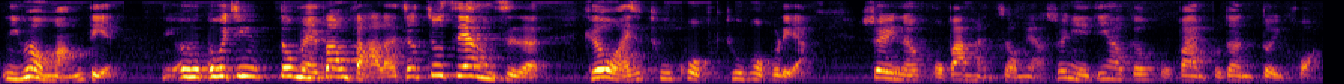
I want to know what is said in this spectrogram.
你会有盲点。你我我已经都没办法了，就就这样子了。可是我还是突破突破不了，所以呢，伙伴很重要，所以你一定要跟伙伴不断对话。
